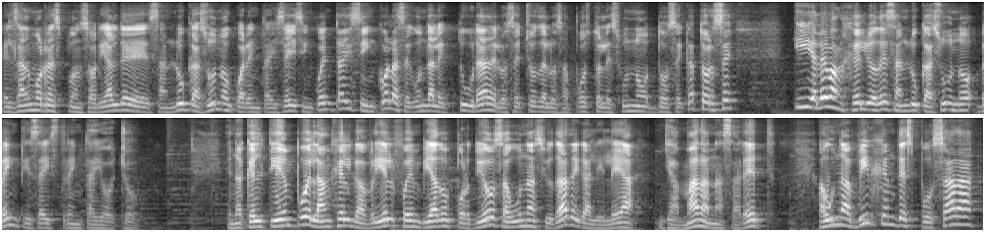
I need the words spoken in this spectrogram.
el Salmo responsorial de San Lucas 1, 46, 55, la segunda lectura de los Hechos de los Apóstoles 1, 12, 14 y el Evangelio de San Lucas 1, 26, 38. En aquel tiempo el ángel Gabriel fue enviado por Dios a una ciudad de Galilea llamada Nazaret, a una virgen desposada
